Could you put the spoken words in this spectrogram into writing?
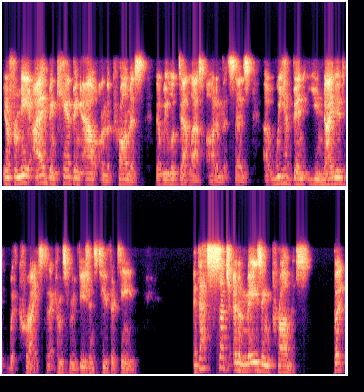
You know, for me, I have been camping out on the promise that we looked at last autumn that says, uh, we have been united with Christ. That comes from Ephesians 2:13. And that's such an amazing promise but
